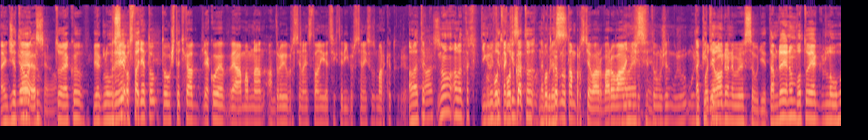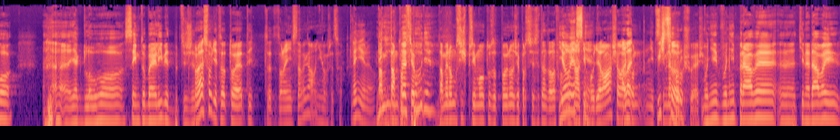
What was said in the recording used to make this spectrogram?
A jenže to, Jo, jasně, to, no. to, jako, jak dlouho Protože si... ostatně to, to už teďka, jako je, já mám na Androidu prostě nainstalované věci, které prostě nejsou z marketu, že? jo. Ale tak, No, no, ale tak nikdo tě taky za to nebude... odklepnu tam prostě var, varování, No, že si to může, můžu, můžu Taky tě podělat. nikdo nebude soudit. Tam jde jenom o to, jak dlouho, jak dlouho se jim to bude líbit, protože... No ne, soudit, to, to, je, ty, to, to není nic nelegálního přece. Není, no. Tam, Není, tam, to je v prostě, pohodě. tam jenom musíš přijmout tu zodpovědnost, že prostě si ten telefon Jo, možná jasně. tím poděláš, ale, Ale jako nic víš tím co, neporušuješ. Oni, oni právě uh, ti nedávají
